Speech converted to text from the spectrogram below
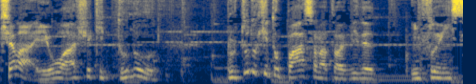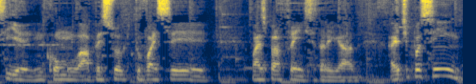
sei lá, eu acho que tudo. Por tudo que tu passa na tua vida influencia em como a pessoa que tu vai ser mais pra frente, tá ligado? Aí, tipo assim,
